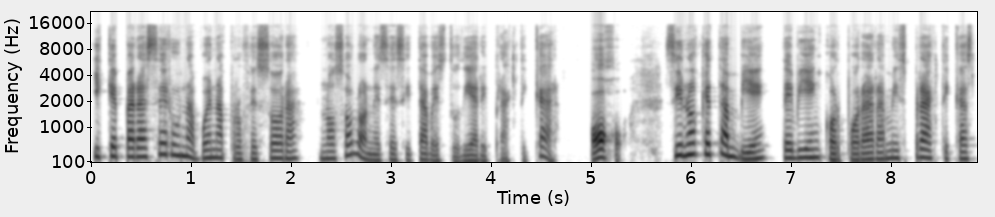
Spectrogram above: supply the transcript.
y que para ser una buena profesora no solo necesitaba estudiar y practicar, ojo, sino que también debía incorporar a mis prácticas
